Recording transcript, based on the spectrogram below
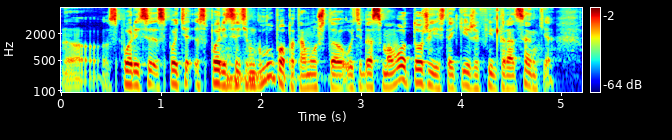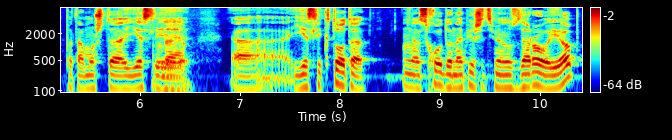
ну, спорить, с- спорить, спорить с этим глупо, потому что у тебя самого тоже есть такие же фильтры оценки. Потому что если, Да. а, если кто-то сходу напишет тебе «ну здорово, ёпт»,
